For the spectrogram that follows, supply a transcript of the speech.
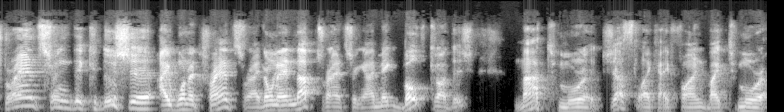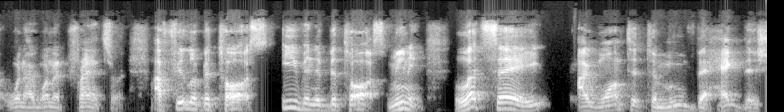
transferring the kedusha. I want to transfer. I don't end up transferring. I make both kaddish. Not tmura, just like I find by tmura when I want to transfer. I feel a bitos, even a bitos, meaning, let's say I wanted to move the hegdish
